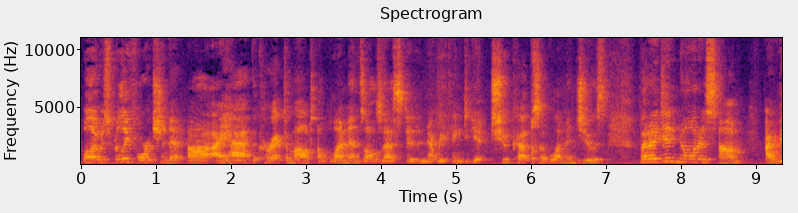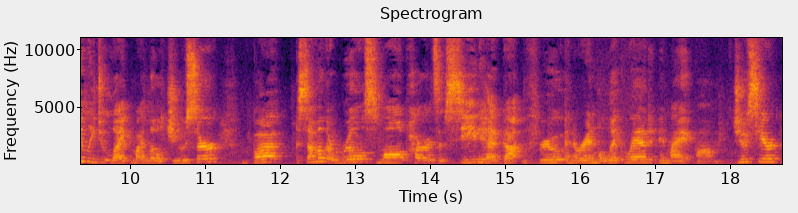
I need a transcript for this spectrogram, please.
Well, I was really fortunate. Uh, I had the correct amount of lemons all zested and everything to get two cups of lemon juice. But I did notice, um, I really do like my little juicer, but some of the real small parts of seed have gotten through and are in the liquid in my um, juice here.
